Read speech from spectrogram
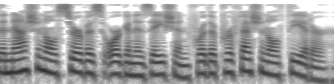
the national service organization for the professional theatre.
